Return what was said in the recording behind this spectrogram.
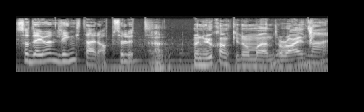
Så det er jo en link der, absolutt. Men hun kan ikke noe mandarin. Nei.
